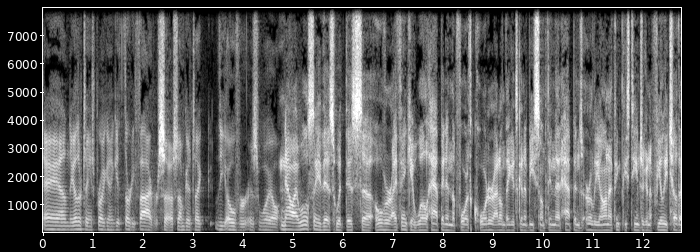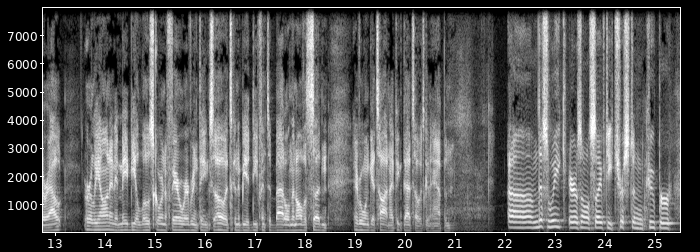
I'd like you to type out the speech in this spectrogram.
and the other team's probably going to get 35 or so. So I'm going to take the over as well. Now, I will say this with this uh, over, I think it will happen in the fourth quarter. I don't think it's going to be something that happens early on. I think these teams are going to feel each other out early on, and it may be a low scoring affair where everyone thinks, oh, it's going to be a defensive battle, and then all of a sudden everyone gets hot, and I think that's how it's going to happen. Um, this week, Arizona safety Tristan Cooper,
